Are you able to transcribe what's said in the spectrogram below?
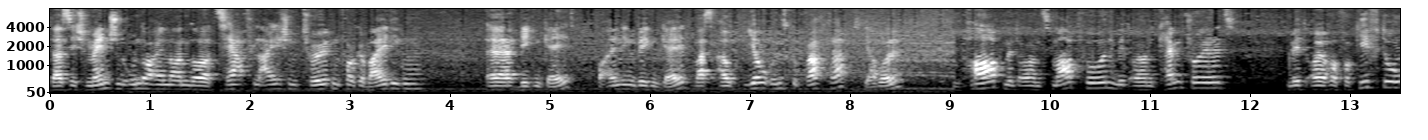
Dass sich Menschen untereinander zerfleischen, töten, vergewaltigen, äh, wegen Geld, vor allen Dingen wegen Geld, was auch ihr uns gebracht habt, jawohl. Habt mit eurem Smartphone, mit euren Chemtrails, mit eurer Vergiftung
